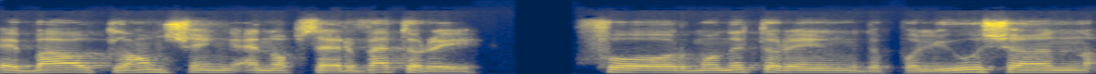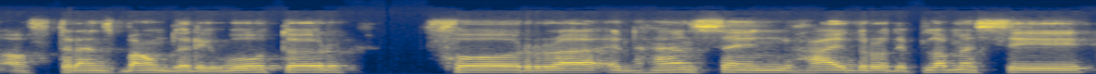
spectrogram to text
about launching an observatory for monitoring the pollution of transboundary water for uh, enhancing hydro diplomacy,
